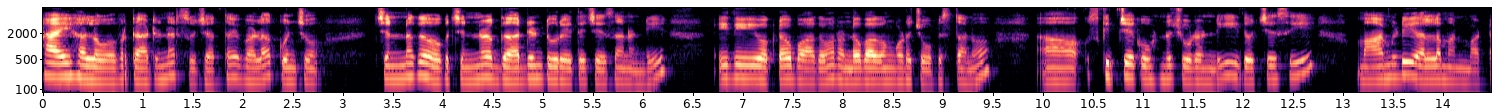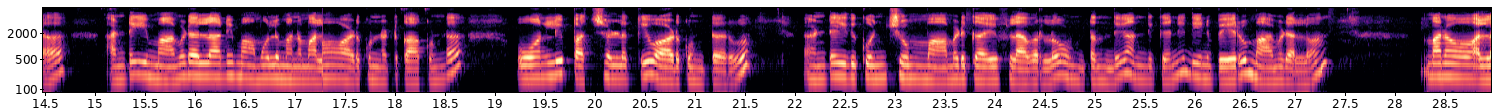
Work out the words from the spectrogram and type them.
Hi hello. Our gardener Sujatha ఇవాళ కొంచెం చిన్నగా ఒక చిన్న గార్డెన్ టూర్ అయితే చేశానండి. ఇది ఒకటో భాగం రెండో భాగం కూడా చూపిస్తాను. స్కిప్ చేయకుండా చూడండి. ఇది వచ్చేసి మామిడి అల్లం అనమాట అంటే ఈ మామిడి అల్లాన్ని మామూలు మనం అల్లం వాడుకున్నట్టు కాకుండా ఓన్లీ పచ్చళ్ళకి వాడుకుంటారు. అంటే ఇది కొంచెం మామిడికాయ ఫ్లేవర్లో ఉంటుంది. అందుకని దీని పేరు మామిడి అల్లం. మనం అల్ల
